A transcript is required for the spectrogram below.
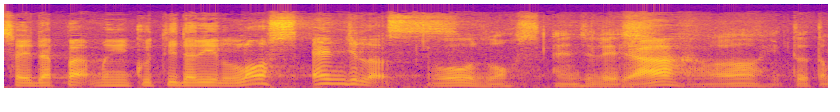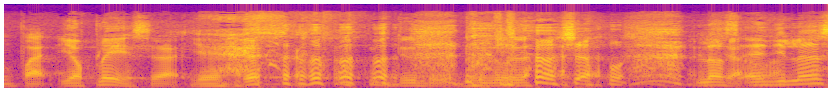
saya dapat mengikuti dari Los Angeles. Oh Los Angeles. Ya. Oh itu tempat. Your place, right? Yes. Duduk dululah. Masya-Allah. Los Masya-Allah. Angeles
